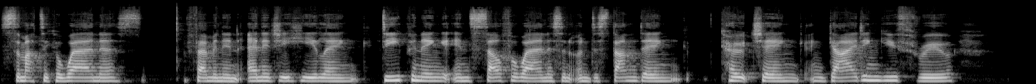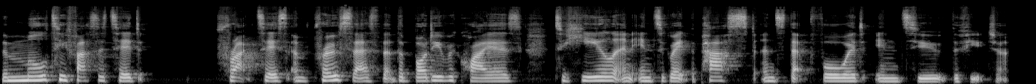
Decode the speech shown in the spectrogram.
somatic awareness, feminine energy healing, deepening in self awareness and understanding, coaching, and guiding you through the multifaceted practice and process that the body requires to heal and integrate the past and step forward into the future.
